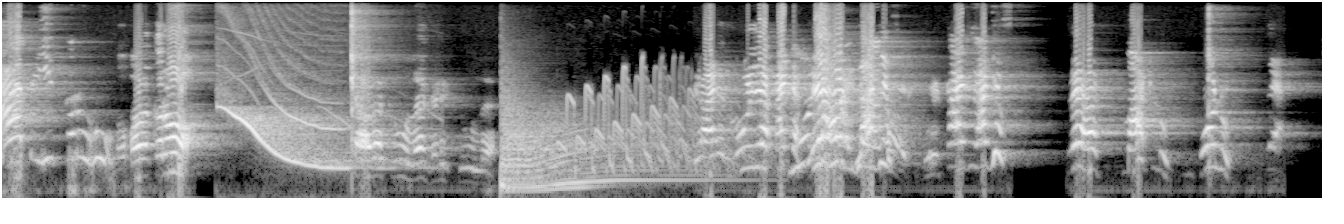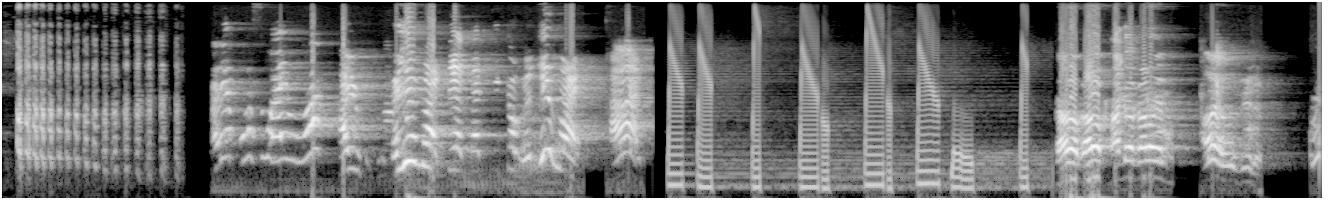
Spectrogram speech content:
હા તો ઈ જ કરું હું. ખબર કરો. તું લે ઘડીક તું લે. આને મૂળિયા કાઢ્યા. લે. હાથ લાગે છે. કાઢ લાગે છે. લે હાથ માટલું કોનું અરે પોસું આવ્યું હો. કટકી તો ગાળો ગાળો ખાડો ગાળો એમ. ઊભી રહે. હું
